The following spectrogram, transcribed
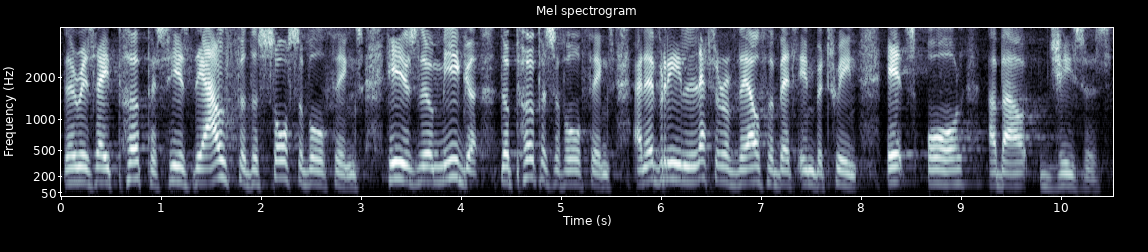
There is a purpose. He is the Alpha, the source of all things. He is the Omega, the purpose of all things. And every letter of the alphabet in between, it's all about Jesus.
